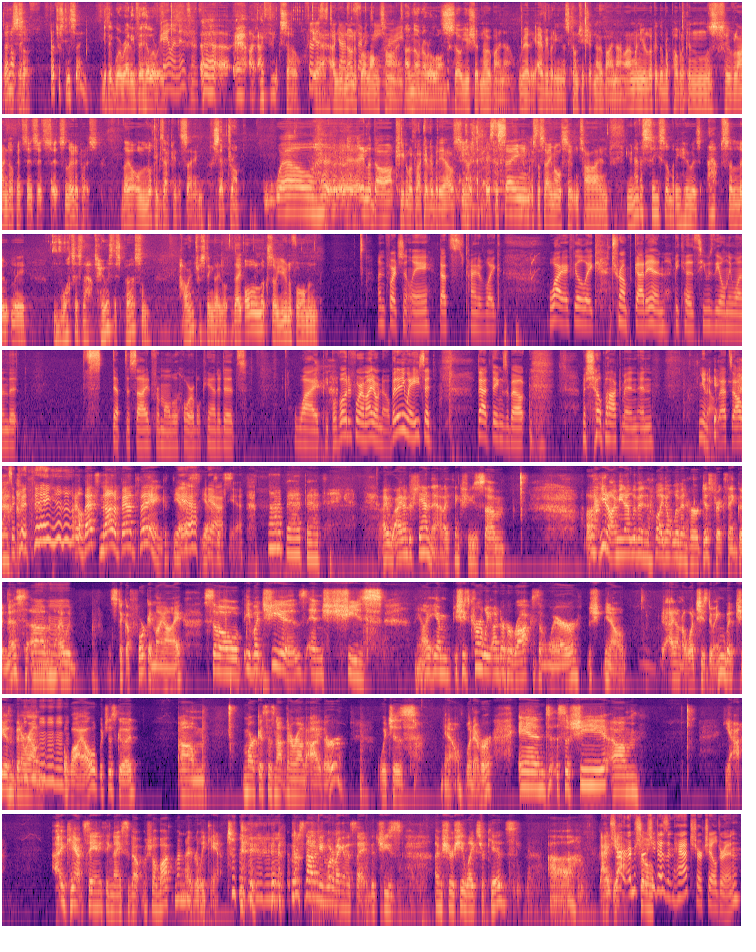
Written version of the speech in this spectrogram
They're not Insane. tough. They're just insane. You think we're ready for Hillary? Palin isn't. Uh, uh, I, I think so. So this is and you've known her for a long time. right? I've known her a long time. So you should know by now, really. Everybody in this country should know by now. And when you look at the Republicans who've lined up, it's it's it's it's ludicrous. They all look exactly the same. Except Trump. Well, uh, in the dark, he looked like everybody else. You know, it's, it's the same. It's the same old suit and tie, and you never see somebody who is absolutely. What is that? Who is this person? How interesting they look. They all look so uniform and Unfortunately, that's kind of like why I feel like Trump got in because he was the only one that stepped aside from all the horrible candidates. Why people voted for him, I don't know. But anyway, he said bad things about Michele Bachmann, and you know, that's always a good thing. well that's not a bad thing yes yeah, yes yeah, yeah. not a bad bad thing I, I understand that. I think she's, um, uh, you know, I mean, I live in, well, I don't live in her district, thank goodness. Um, I would stick a fork in my eye. So, but she is, and she's, you know, I am, she's currently under her rock somewhere, sh- you know, I don't know what she's doing, but she hasn't been around a while, which is good. Um, Marcus has not been around either which is you know whatever. And so she um yeah i can't say anything nice about michele bachmann i really can't there's not i mean what am i going to say that she's i'm sure she likes her kids uh I, I'm sure. yeah, I'm sure so- she doesn't hatch her children.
